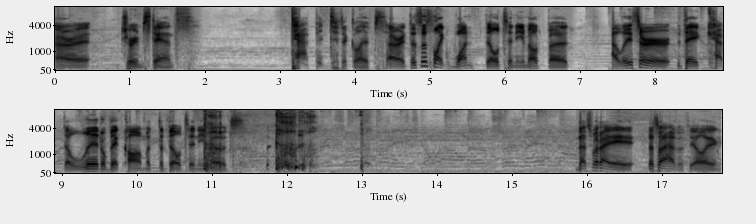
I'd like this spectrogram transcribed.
All right, Dream Stance. Tap into the glyphs. All right, this is like one built-in emote, but at least are they kept a little bit calm with the built-in emotes. that's what I. That's what I have a feeling.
